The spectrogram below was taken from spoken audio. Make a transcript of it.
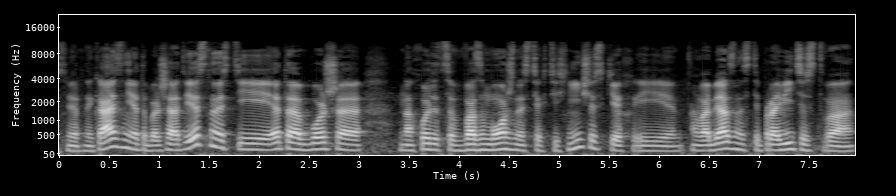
смертной казни. Это большая ответственность, и это больше находится в возможностях технических и в обязанности правительства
